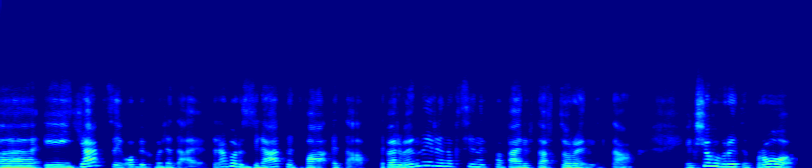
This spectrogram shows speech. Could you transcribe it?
Е, І як цей обіг виглядає? Треба розділяти два етапи: первинний ринок цінних паперів та вторинний. Та? Якщо говорити про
